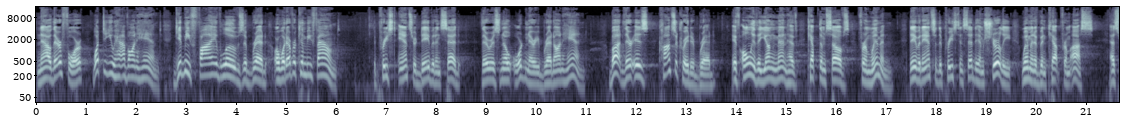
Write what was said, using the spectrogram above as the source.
Now, therefore, what do you have on hand? Give me five loaves of bread, or whatever can be found. The priest answered David and said, There is no ordinary bread on hand, but there is consecrated bread, if only the young men have kept themselves from women. David answered the priest and said to him, Surely women have been kept from us, as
